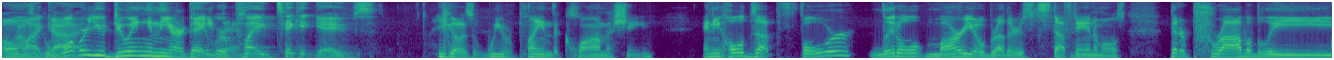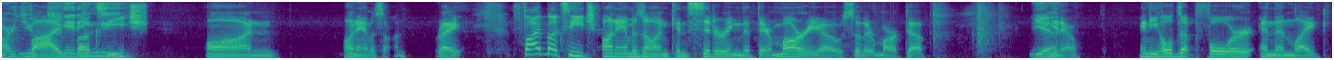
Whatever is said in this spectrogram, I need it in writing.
oh And I was my like, god. What were you doing in the arcade? They were then?" playing ticket games. He goes, We were playing the claw machine. And he holds up four little Mario Brothers stuffed animals that are probably Are five bucks me? each on on Amazon, right? Five bucks each on Amazon, considering that they're Mario, so they're marked up, Yeah. you know. And he holds up four, and then like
